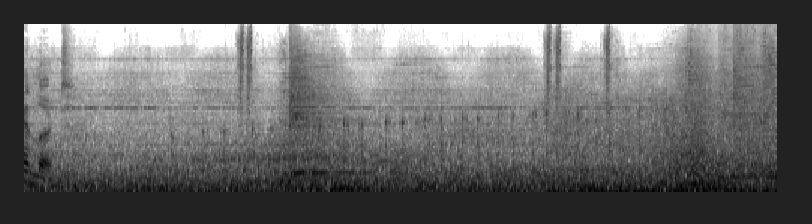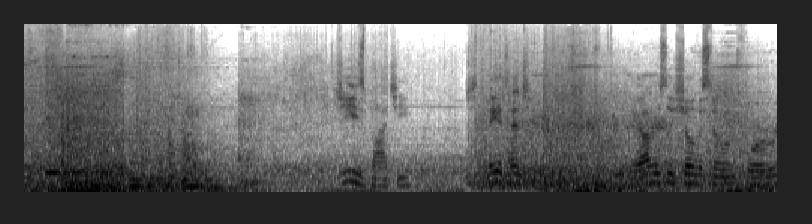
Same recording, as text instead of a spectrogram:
Had looked. Jeez, Botchie. Just pay attention. They obviously show the stones for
